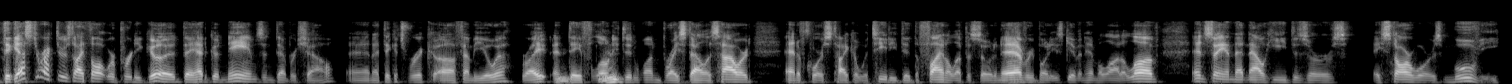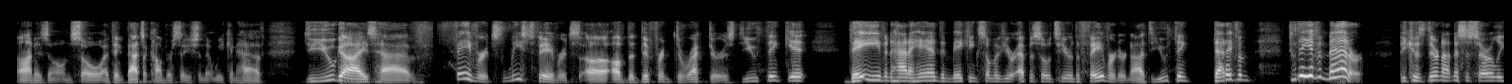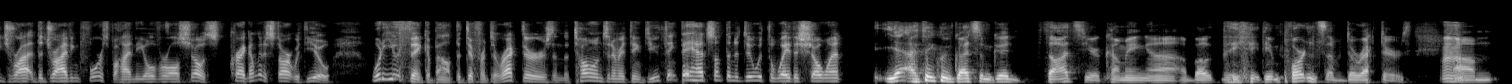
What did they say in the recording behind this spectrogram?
the guest directors I thought were pretty good. They had good names in Deborah Chow, and I think it's Rick uh, Famuyiwa, right? And Dave Filoni did one, Bryce Dallas Howard, and of course Taika Waititi did the final episode, and everybody's giving him a lot of love and saying that now he deserves a Star Wars movie on his own. So I think that's a conversation that we can have. Do you guys have favorites, least favorites uh, of the different directors? Do you think it they even had a hand in making some of your episodes here the favorite or not? Do you think that even do they even matter? Because they're not necessarily dri- the driving force behind the overall show. Craig, I'm going to start with you. What do you think about the different directors and the tones and everything? Do you think they had something to do with the way the show went? Yeah, I think we've got some good thoughts here coming uh, about the the importance of directors. Mhm. Um,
